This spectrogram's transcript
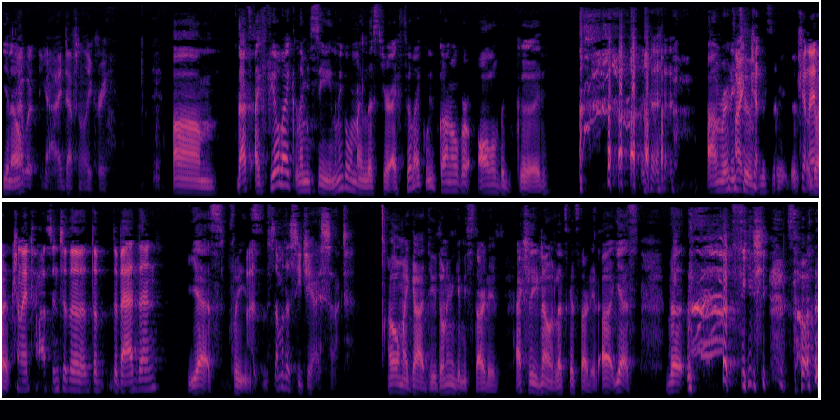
You know. I would, yeah, I definitely agree. Um, that's. I feel like. Let me see. Let me go over my list here. I feel like we've gone over all of the good. I'm ready right, to can- this. Can I can I toss into the the, the bad then? Yes, please. Uh, Some of the CGI sucked. Oh my god, dude! Don't even get me started. Actually, no. Let's get started. Uh, yes, the CG, so the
